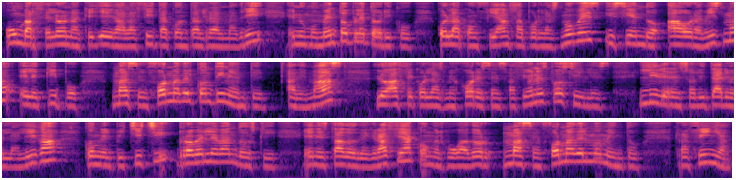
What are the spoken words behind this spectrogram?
un Barcelona que llega a la cita contra el Real Madrid en un momento pletórico, con la confianza por las nubes y siendo ahora mismo el equipo más en forma del continente. Además, lo hace con las mejores sensaciones posibles, líder en solitario en la liga, con el Pichichi Robert Lewandowski, en estado de gracia con el jugador más en forma del momento, Rafinha,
